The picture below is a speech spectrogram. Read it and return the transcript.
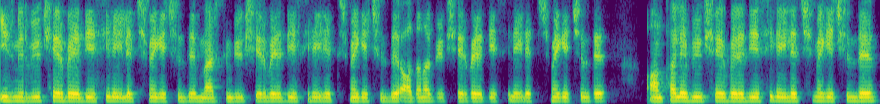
İzmir Büyükşehir Belediyesi ile iletişime geçildi, Mersin Büyükşehir Belediyesi ile iletişime geçildi, Adana Büyükşehir Belediyesi ile iletişime geçildi, Antalya Büyükşehir Belediyesi ile iletişime geçildi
